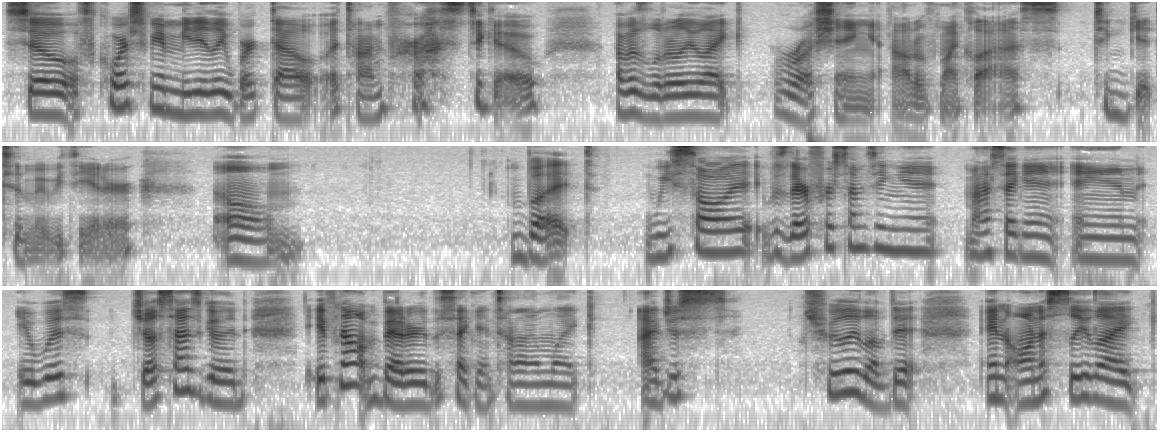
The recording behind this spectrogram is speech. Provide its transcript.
So, of course, we immediately worked out a time for us to go. I was literally like rushing out of my class to get to the movie theater. Um, but we saw it. It was their first time seeing it, my second, and it was just as good, if not better, the second time. Like, I just truly loved it. And honestly, like,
